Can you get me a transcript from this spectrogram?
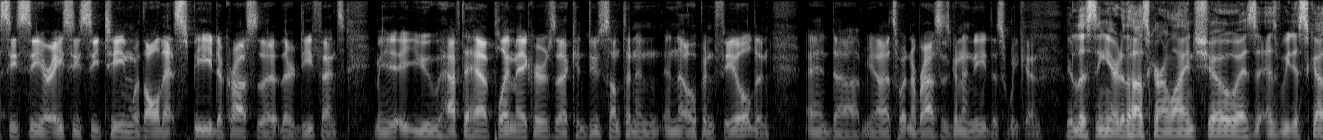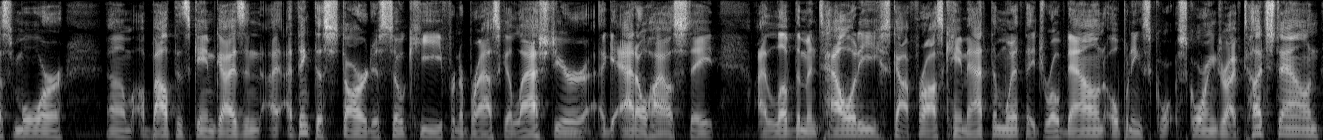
SEC or ACC team with all that speed across the, their defense. I mean you have to have playmakers that can do something in, in the open field and and uh, you know that's what Nebraska is going to need this weekend. You're listening here to the Husker Online show as as we discuss more um, about this game, guys. And I, I, think the start is so key for Nebraska. Last year at Ohio State, I love the mentality Scott Frost came at them with. They drove down, opening sco- scoring drive touchdown.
